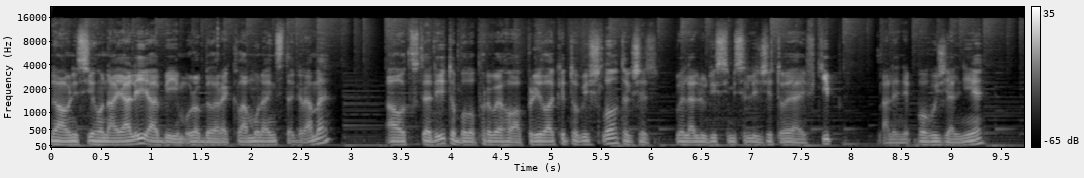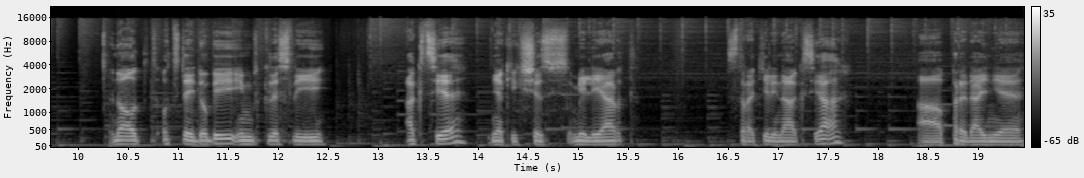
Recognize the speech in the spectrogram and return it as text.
No a oni si ho najali, aby im urobil reklamu na Instagrame. A odvtedy, to bolo 1. apríla, keď to vyšlo, takže veľa ľudí si mysleli, že to je aj vtip, ale ne, bohužiaľ nie. No a od, od tej doby im klesli akcie, nejakých 6 miliard stratili na akciách a predajne,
